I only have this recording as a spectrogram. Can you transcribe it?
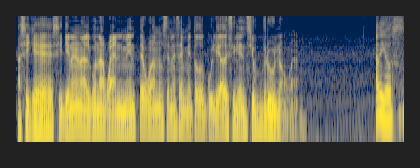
Así que si tienen alguna weá en mente, weón, usen ese método culiado de silencio Bruno, weón. Adiós.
